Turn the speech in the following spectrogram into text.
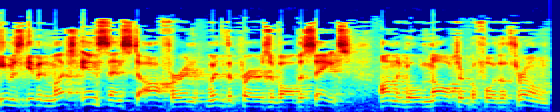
He was given much incense to offer, and with the prayers of all the saints, on the golden altar before the throne.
